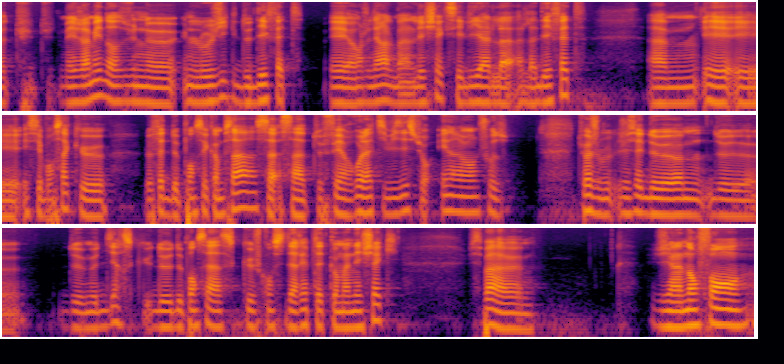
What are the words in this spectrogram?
euh, tu, tu te mets jamais dans une, une logique de défaite. Et en général, ben, l'échec, c'est lié à la, la défaite. Euh, et c'est pour ça que le fait de penser comme ça, ça, te fait relativiser sur énormément de choses. Tu vois, je- j'essaie de, euh, de, de me dire, ce que, de, penser à ce que je considérais peut-être comme un échec. Je sais pas, j'ai un enfant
